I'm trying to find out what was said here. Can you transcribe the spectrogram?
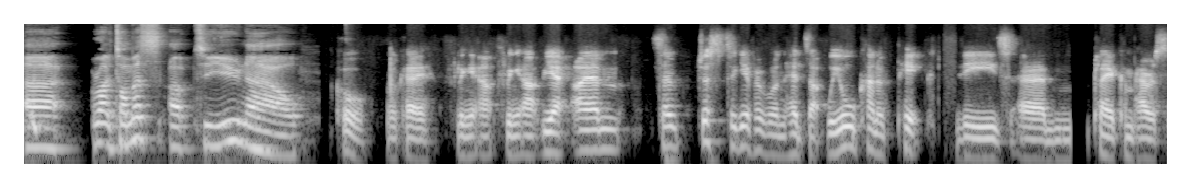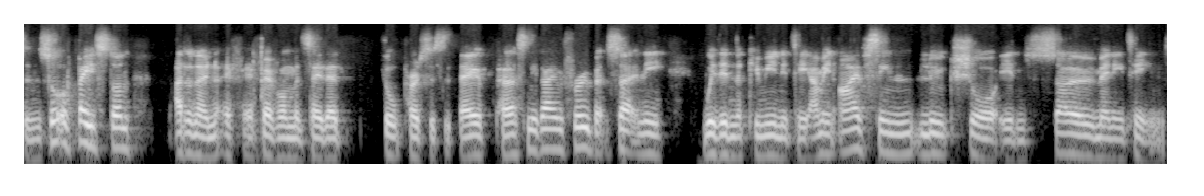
Uh, right, Thomas, up to you now. Cool. Okay, fling it up, fling it up. Yeah, I am. Um, so just to give everyone heads up, we all kind of picked these um, player comparisons, sort of based on I don't know if, if everyone would say their thought process that they're personally going through, but certainly within the community. I mean, I've seen Luke Shaw in so many teams,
